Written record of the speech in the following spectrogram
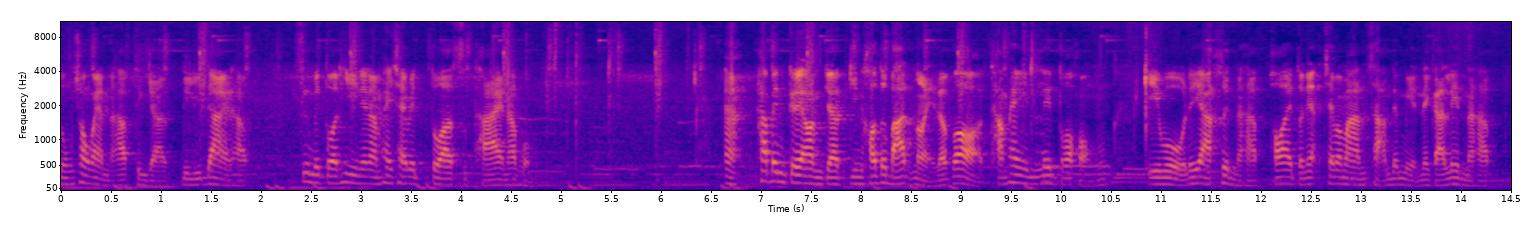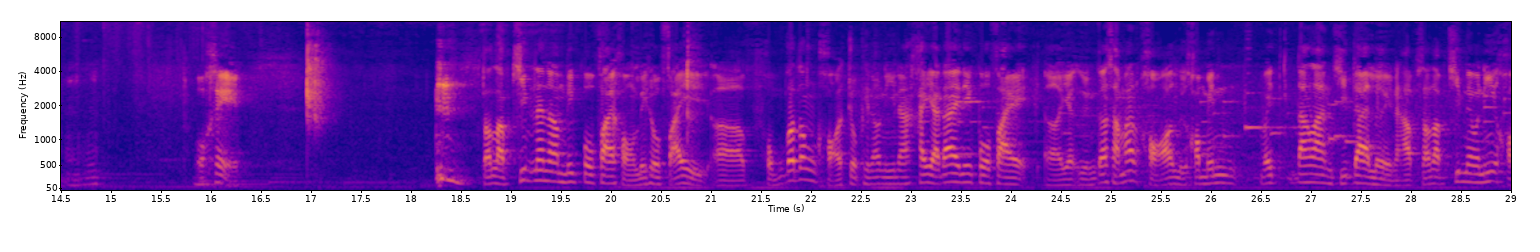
ลงช่องแวนนะครับ ถึงจะดีลิทได้นะครับ ซึ่งเป็นตัวที่แนะนำให้ใช้เป็นตัวสุดท้ายนะครับผม อะถ้าเป็นเกรออนจะกินเคาน์เตอร์บัสหน่อย แล้วก็ทำให้เล่นตัวของเอโวได้ยากขึ้นนะครับ เพราะไอ้ตัวเนี้ยใช้ประมาณ3เดเมจในการเล่นนะครับอือฮึโอเคสำหรับคลิปแนะนำดิกโปรไฟล์ของ r e t r o f i เอ่อผมก็ต้องขอจบเพียงเท่านี้นะ ใครอยากได้ดิกโปรไฟล์เอ่ออย่างอื่นก็สามารถขอหรือคอมเมนต์ไว้ด้านล่างคลิปได้เลยนะครับสำหรับคลิปในวันนี้ขอ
